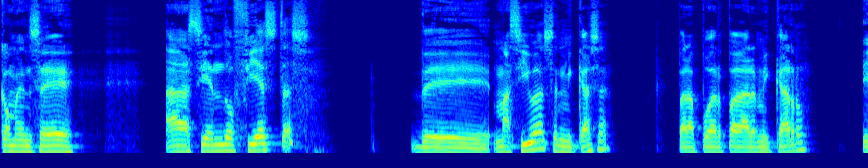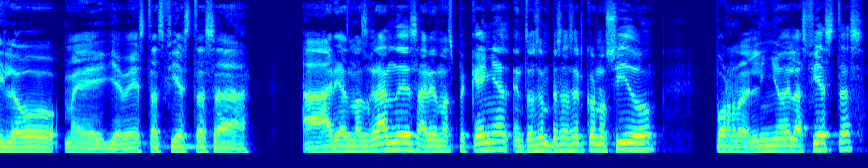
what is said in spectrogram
Comencé haciendo fiestas de masivas en mi casa para poder pagar mi carro. Y luego me llevé estas fiestas a, a áreas más grandes, áreas más pequeñas. Entonces empecé a ser conocido por el niño de las fiestas.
